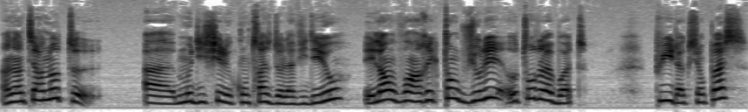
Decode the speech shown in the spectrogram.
Un internaute a modifié le contraste de la vidéo et là on voit un rectangle violet autour de la boîte. Puis l'action passe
